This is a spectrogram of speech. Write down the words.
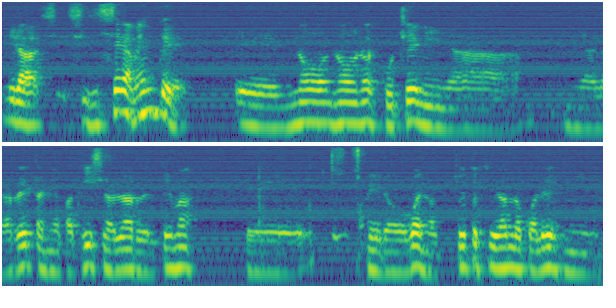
Mira, sinceramente eh, no, no, no escuché ni a, ni a Larreta ni a Patricia hablar del tema, eh, pero bueno, yo te estoy dando cuál es mi,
